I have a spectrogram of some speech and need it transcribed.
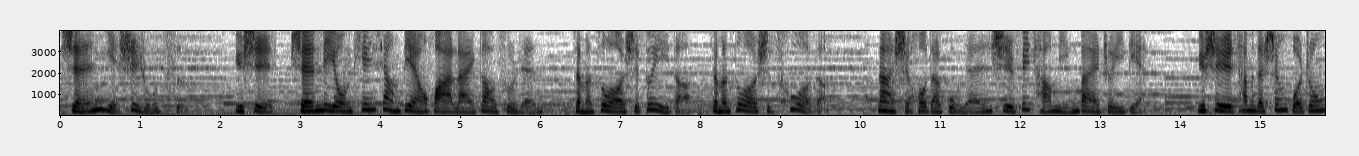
神也是如此。于是，神利用天象变化来告诉人怎么做是对的，怎么做是错的。那时候的古人是非常明白这一点，于是他们的生活中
